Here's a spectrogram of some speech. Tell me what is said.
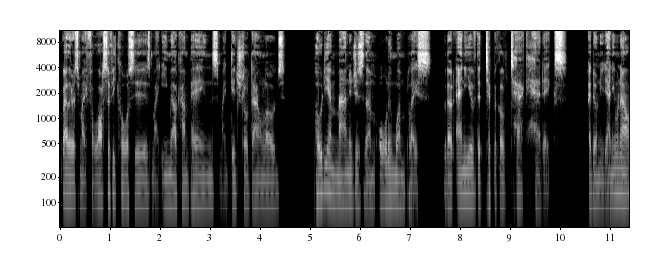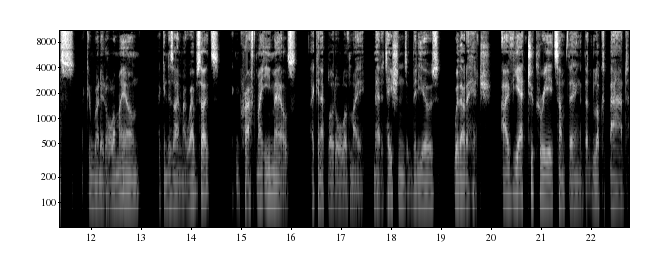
Whether it's my philosophy courses, my email campaigns, my digital downloads, Podia manages them all in one place without any of the typical tech headaches. I don't need anyone else. I can run it all on my own. I can design my websites. I can craft my emails. I can upload all of my meditations and videos without a hitch. I've yet to create something that looks bad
